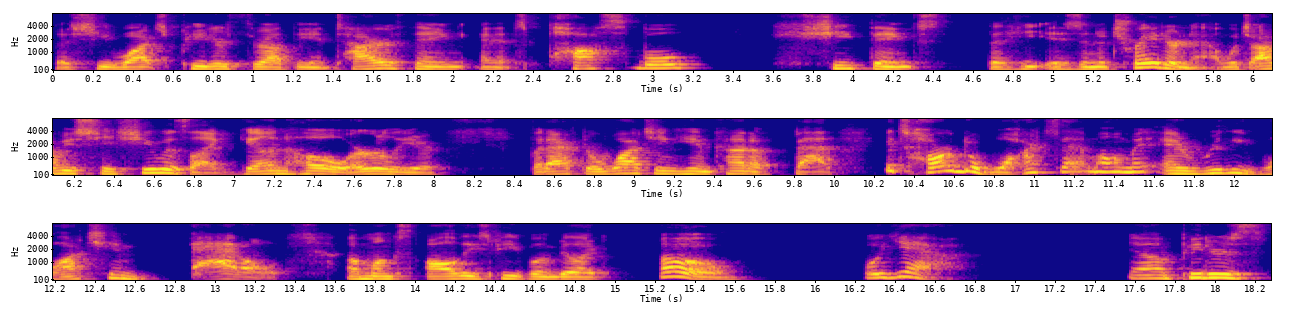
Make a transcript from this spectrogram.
that she watched Peter throughout the entire thing, and it's possible she thinks that he isn't a traitor now, which obviously she was like gun ho earlier. But after watching him kind of battle, it's hard to watch that moment and really watch him battle amongst all these people and be like, oh, well, yeah, you know, Peter's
